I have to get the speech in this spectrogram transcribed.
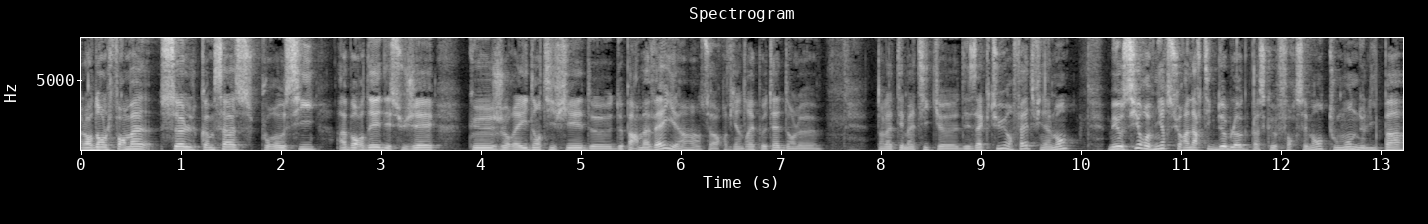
Alors dans le format seul comme ça, je pourrais aussi aborder des sujets que j'aurais identifiés de, par ma veille, hein. ça reviendrait peut-être dans, dans la thématique euh, des actus en fait finalement, mais aussi revenir sur un article de blog, parce que forcément tout le monde ne lit pas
